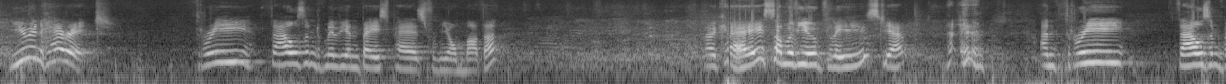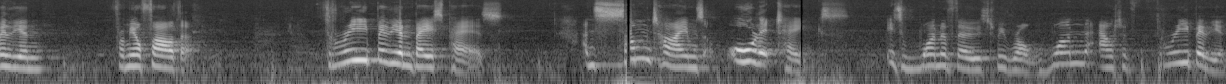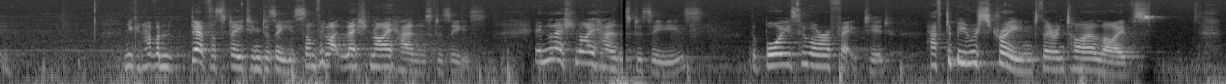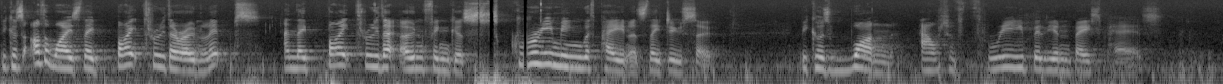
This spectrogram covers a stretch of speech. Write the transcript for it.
you inherit 3,000 million base pairs from your mother. Okay, some of you are pleased, yep. and 3,000 million from your father. 3 billion base pairs. And sometimes all it takes is one of those to be wrong. One out of 3 billion and you can have a devastating disease, something like Lesch-Nyhan's disease. In Lesch-Nyhan's disease, the boys who are affected have to be restrained their entire lives because otherwise they bite through their own lips and they bite through their own fingers, screaming with pain as they do so, because one out of three billion base pairs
